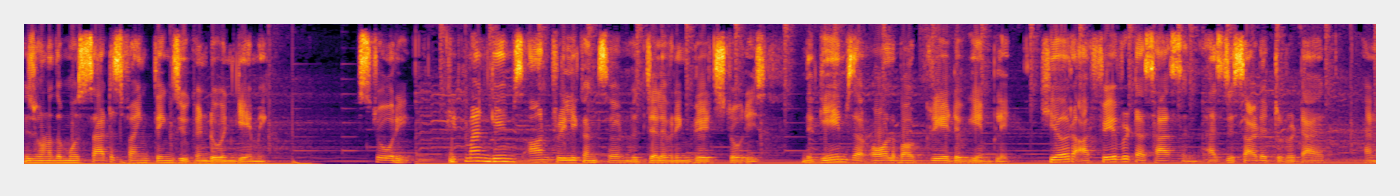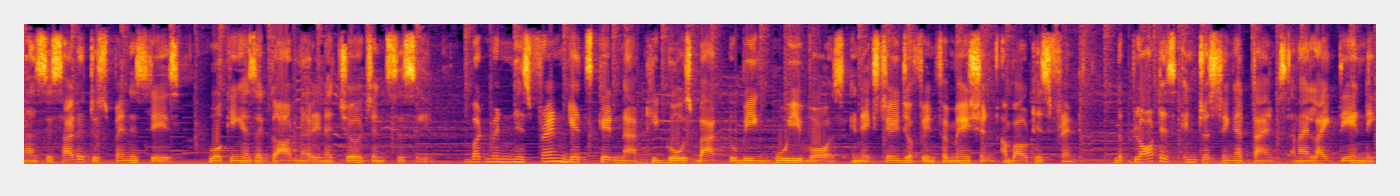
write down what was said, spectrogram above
is one of the most satisfying things you can do in gaming. Story Hitman games aren't really concerned with delivering great stories. The games are all about creative gameplay. Here, our favorite assassin has decided to retire and has decided to spend his days working as a gardener in a church in Sicily. But when his friend gets kidnapped, he goes back to being who he was in exchange of information about his friend. The plot is interesting at times and I like the ending,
